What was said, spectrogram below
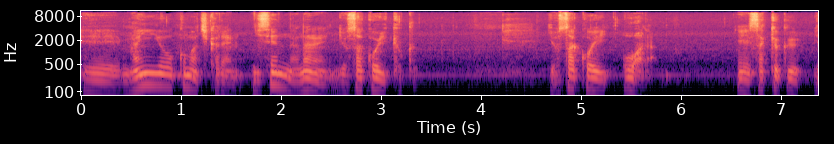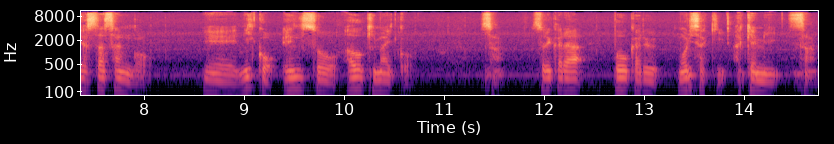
えー万葉小町カレン2007年よさこい曲「よさこいおわら」えー作曲安田三郷、えー、二個演奏青木舞子さん。それからボーカル森崎明美さん、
